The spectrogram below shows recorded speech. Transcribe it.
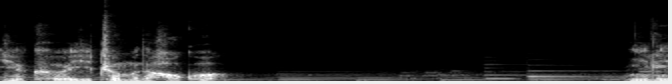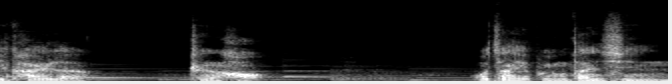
也可以这么的好过。你离开了，真好。我再也不用担心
